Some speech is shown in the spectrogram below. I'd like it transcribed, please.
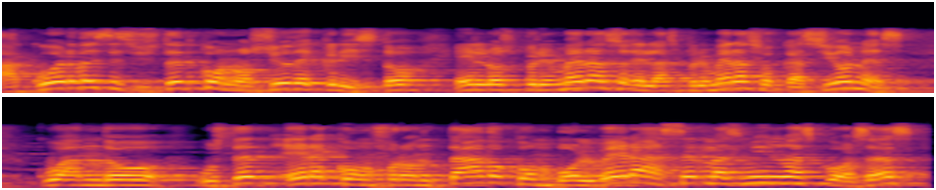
Acuérdese si usted conoció de Cristo en, primeras, en las primeras ocasiones, cuando usted era confrontado con volver a hacer las mismas cosas,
